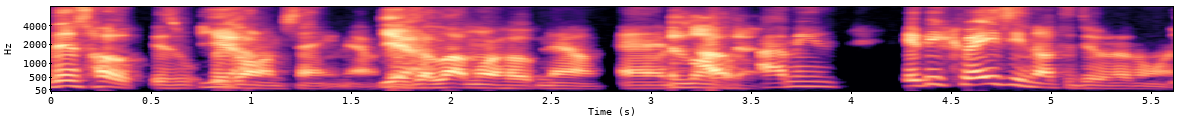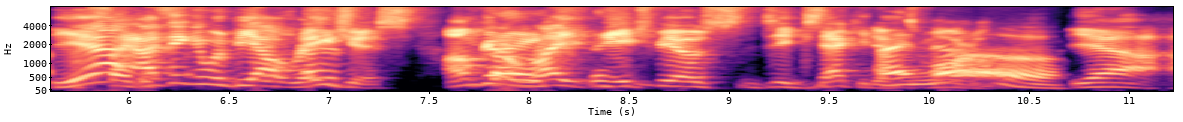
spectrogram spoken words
there's hope is, yeah. is all i'm saying now. Yeah. there's a lot more hope now. And i love I, that. I mean it'd be crazy not to do another one. Yeah like, i think it would be outrageous. I'm gonna like, write hbo's executive tomorrow. yeah.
